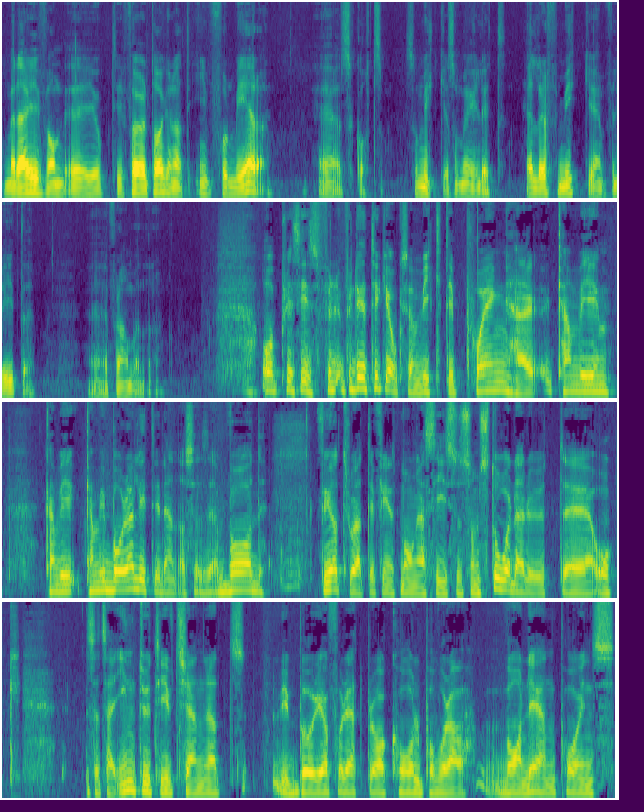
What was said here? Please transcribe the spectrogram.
men därifrån är det upp till företagen att informera eh, så gott så mycket som möjligt. Hellre för mycket än för lite eh, för användarna. Och precis, för, för det tycker jag också är en viktig poäng här. Kan vi, kan vi, kan vi borra lite i den? Då, så att säga? Vad, för jag tror att det finns många CISO som står där ute och så att säga, intuitivt känner att vi börjar få rätt bra koll på våra vanliga endpoints.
